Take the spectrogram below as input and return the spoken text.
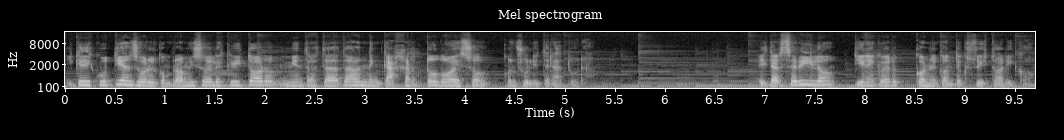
y que discutían sobre el compromiso del escritor mientras trataban de encajar todo eso con su literatura. El tercer hilo tiene que ver con el contexto histórico.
